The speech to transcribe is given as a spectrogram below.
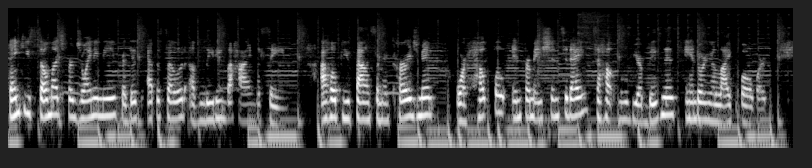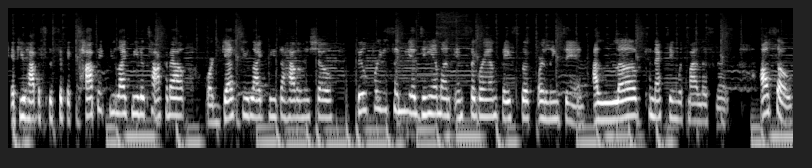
Thank you so much for joining me for this episode of Leading Behind the Scenes. I hope you found some encouragement or helpful information today to help move your business and or your life forward. If you have a specific topic you'd like me to talk about or guests you'd like me to have on the show, feel free to send me a DM on Instagram, Facebook, or LinkedIn. I love connecting with my listeners. Also,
